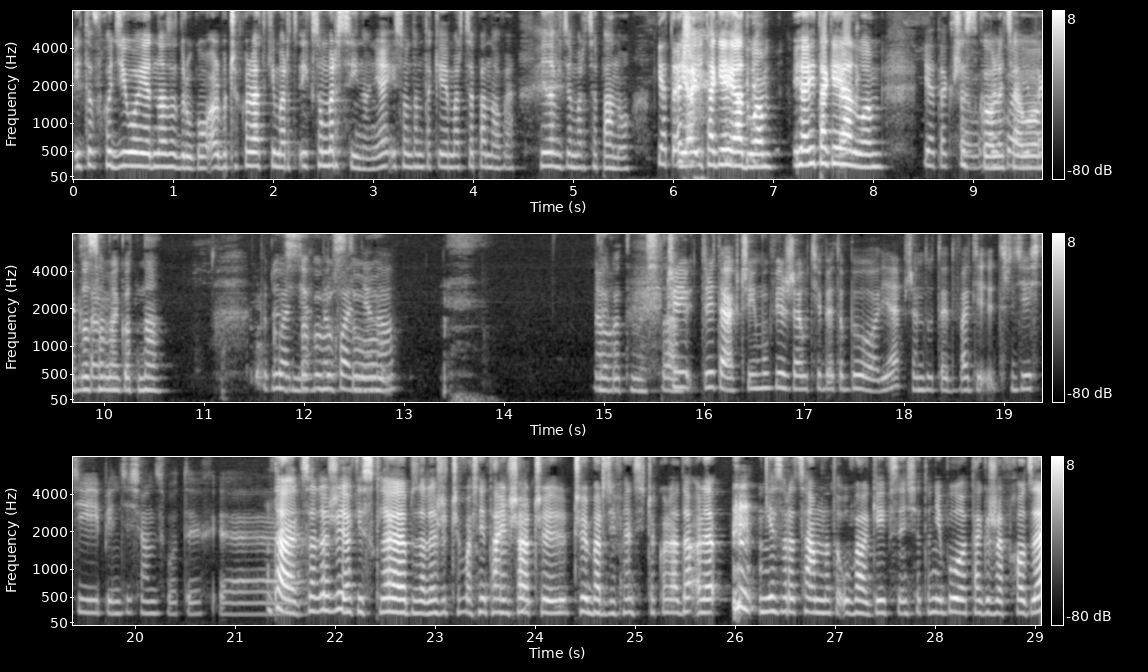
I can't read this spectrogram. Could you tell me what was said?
I to wchodziło jedna za drugą. Albo czekoladki, jak są Mersino, nie? I są tam takie marcepanowe. Nienawidzę marcepanu. Ja też. Ja i tak je jadłam. Ja i tak je tak. jadłam. Ja tak Wszystko samo. leciało tak do samo. samego dna. Dokładnie, to dokładnie, no. No. Jak o tym myślę. Czyli, czyli tak, czyli mówisz, że u Ciebie to było, nie? W rzędu te 30-50 zł. E... Tak, zależy jaki sklep, zależy czy właśnie tańsza, mhm. czy, czy bardziej fancy czekolada, ale nie zwracałam na to uwagi, w sensie to nie było tak, że wchodzę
